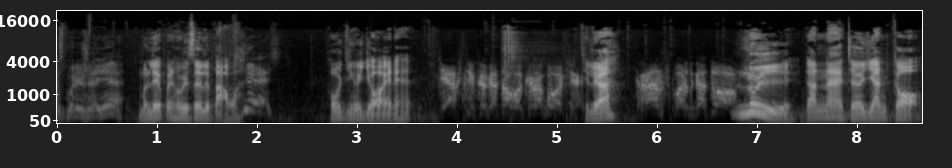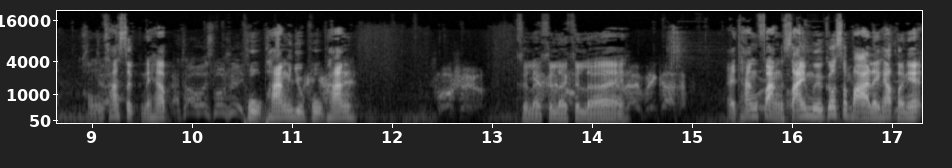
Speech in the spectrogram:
Распоряжение? มันเรียกเป็นโฮวิเซอร์หรือเปล่าวะ Есть. เพราะว่ายิงก็ย้อยๆนะฮะ Техника готова к работе. ที่เหลือ Транспорт готов. ลุย ด้านหน้าเจอยันเกาะของข้าศึกนะครับ Готовы служить. ผุพังอยู่ผุพัง Слушаю. ขึ้นเลยขึ้นเลยขึ้นเลย Ожидаю приказов. ไอ้ทางฝั่งซ้ายมือก็สบายเลยครับตอนเนี้ย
